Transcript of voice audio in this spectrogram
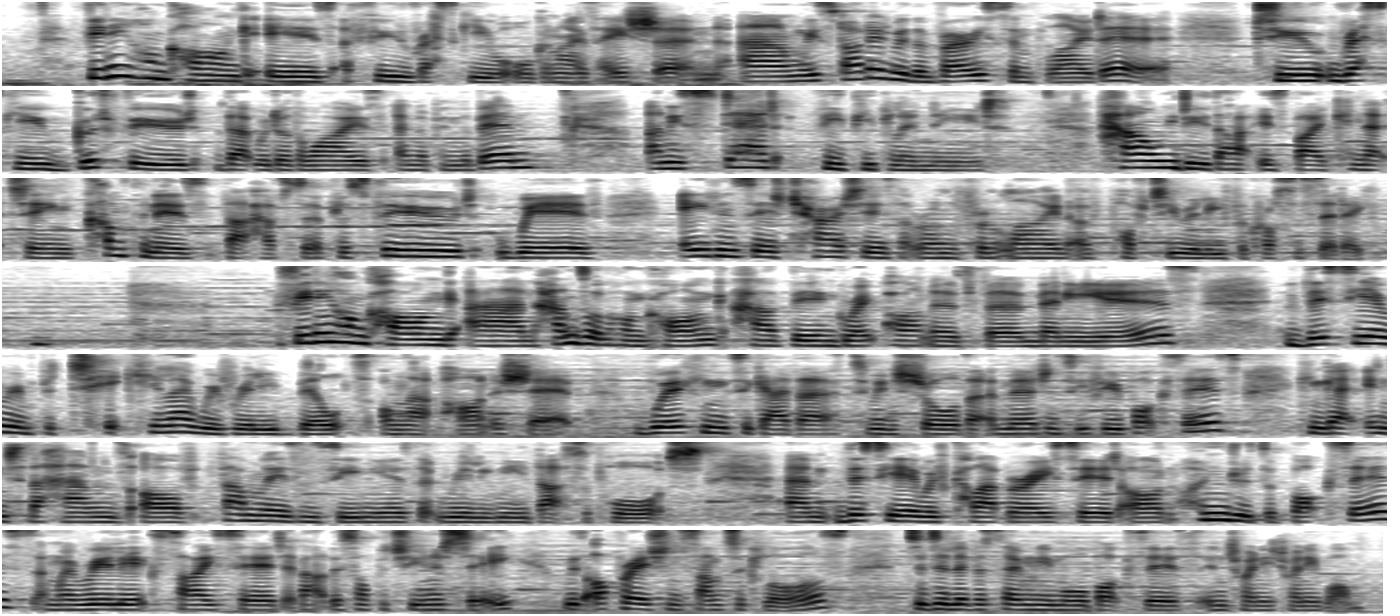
Feeding Hong Kong is a food rescue organisation, and we started with a very simple idea to rescue good food that would otherwise end up in the bin and instead feed people in need. How we do that is by connecting companies that have surplus food with agencies, charities that are on the front line of poverty relief across the city. Feeding Hong Kong and Hands on Hong Kong have been great partners for many years. This year in particular, we've really built on that partnership, working together to ensure that emergency food boxes can get into the hands of families and seniors that really need that support. Um, this year, we've collaborated on hundreds of boxes, and we're really excited about this opportunity with Operation Santa Claus to deliver so many more boxes in 2021.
